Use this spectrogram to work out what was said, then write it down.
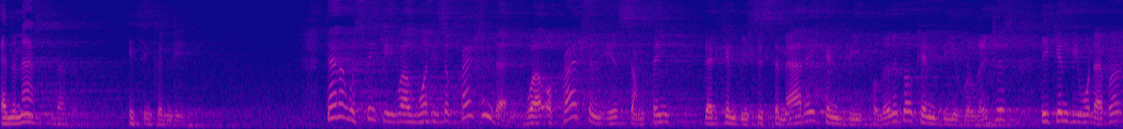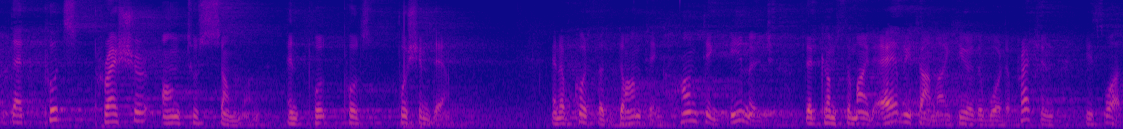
And the mass doesn't. It's inconvenient. Then I was thinking, well, what is oppression then? Well, oppression is something that can be systematic, can be political, can be religious, it can be whatever, that puts pressure onto someone and put, puts, push him down. And of course, the daunting, haunting image that comes to mind every time I hear the word oppression is what?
